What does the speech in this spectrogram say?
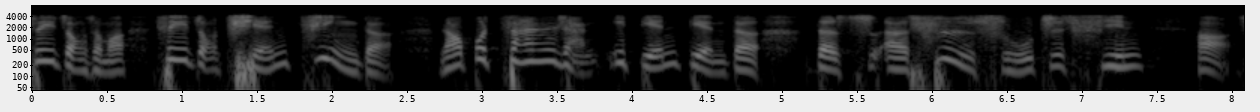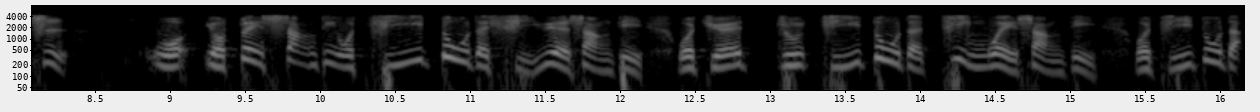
是一种什么？是一种前进的，然后不沾染一点点的的世呃世俗之心。啊，是我有对上帝，我极度的喜悦上帝，我觉足极度的敬畏上帝，我极度的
